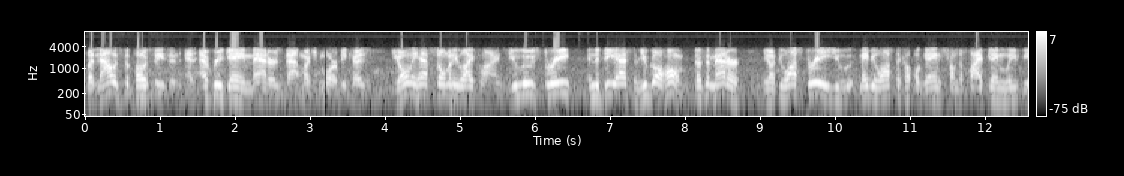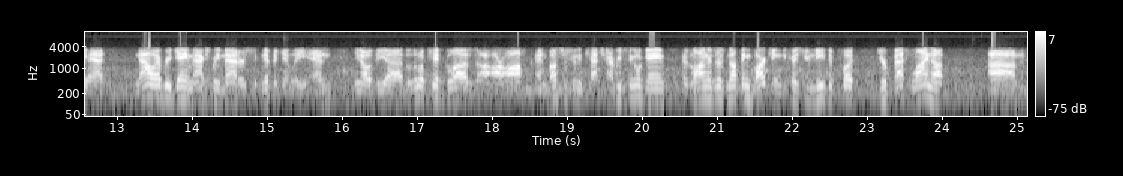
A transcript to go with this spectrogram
But now it's the postseason, and every game matters that much more because you only have so many lifelines. You lose three in the DS, and you go home. Doesn't matter. You know, if you lost three, you maybe lost a couple games from the five-game lead we had. Now every game actually matters significantly, and you know, the uh, the little kid gloves are, are off, and Buster's going to catch every single game as long as there's nothing barking because you need to put your best lineup um,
